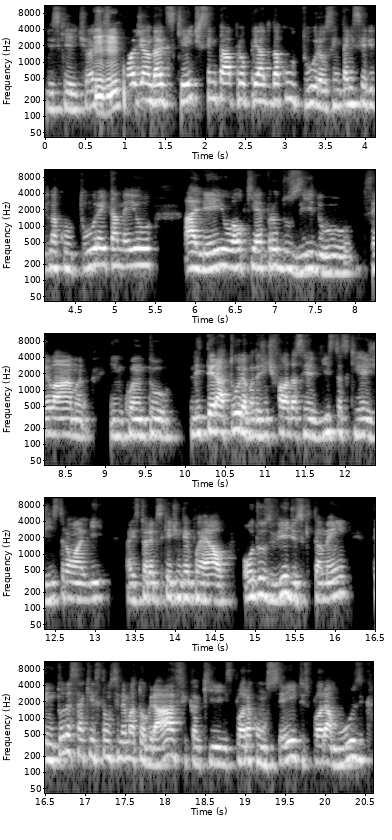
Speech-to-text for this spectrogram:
de skate. Eu acho uhum. que você pode andar de skate sem estar apropriado da cultura, ou sem estar inserido na cultura e estar meio alheio ao que é produzido, sei lá, mano, enquanto literatura, quando a gente fala das revistas que registram ali a história do skate em tempo real, ou dos vídeos que também tem toda essa questão cinematográfica que explora conceito, explora música.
